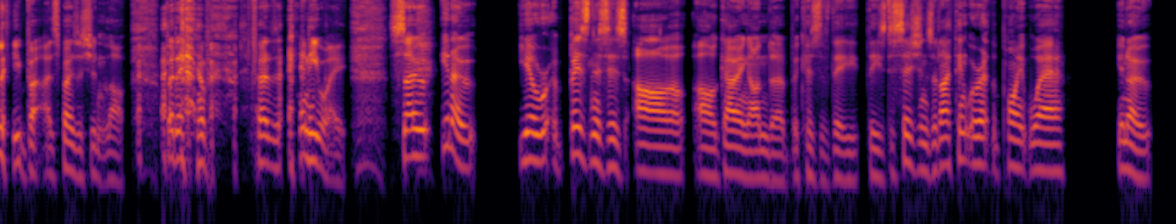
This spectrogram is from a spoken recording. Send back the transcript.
really. But I suppose I shouldn't laugh. But but anyway, so you know, your businesses are are going under because of the these decisions, and I think we're at the point where, you know,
